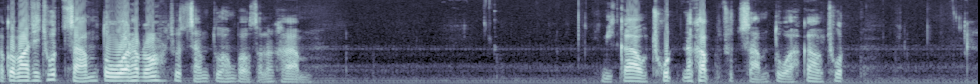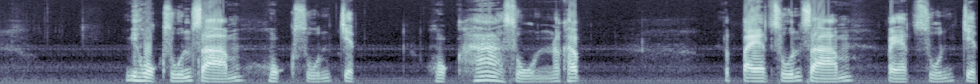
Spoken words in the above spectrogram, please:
แล้วก็มาที่ชุดสามตัวครับเนาะชุดสามตัวของเป่าสารคาม มีเก้าชุดนะครับ ชุดสามตัวเก้าชุด มีหกศูนย์สามหกศูนย์เจ็ดหกห้าศูนย์นะครับแล้วแปดศูนย์สามแปดศูนย์เจ็ด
